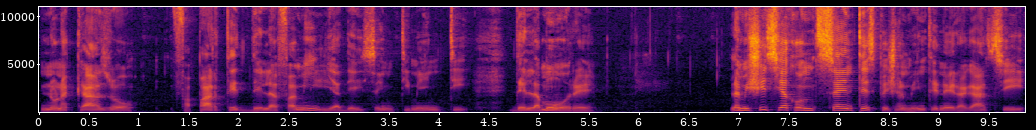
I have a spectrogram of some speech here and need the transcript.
non a caso fa parte della famiglia dei sentimenti, dell'amore. L'amicizia consente, specialmente nei ragazzi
